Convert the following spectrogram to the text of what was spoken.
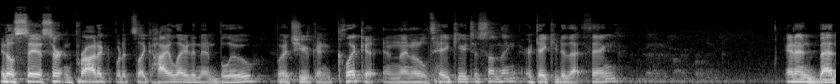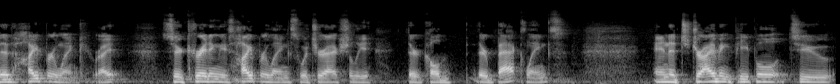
it'll say a certain product, but it's like highlighted in blue, but you can click it and then it'll take you to something or take you to that thing. An embedded hyperlink, right? So you're creating these hyperlinks, which are actually they're called they're backlinks, and it's driving people to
